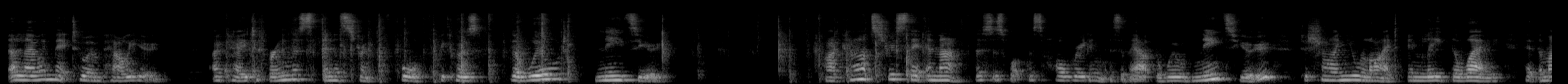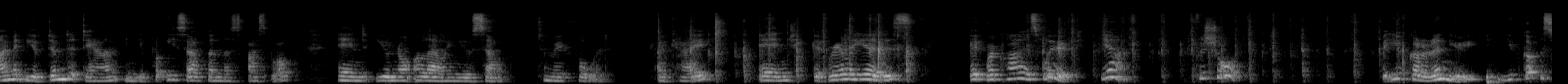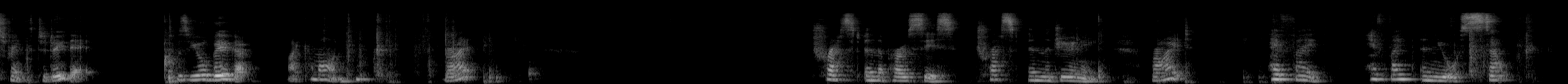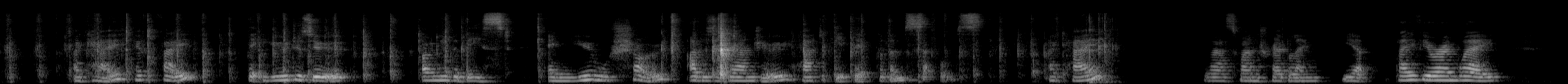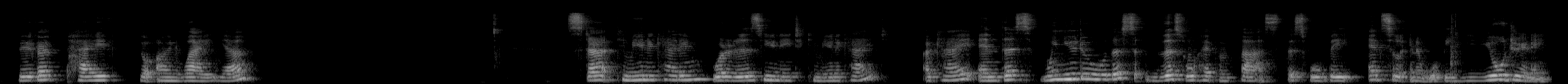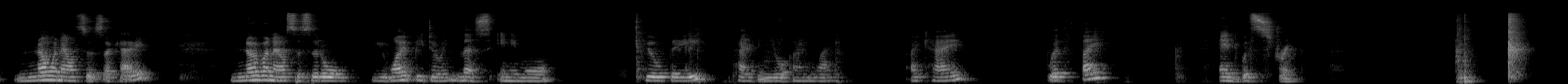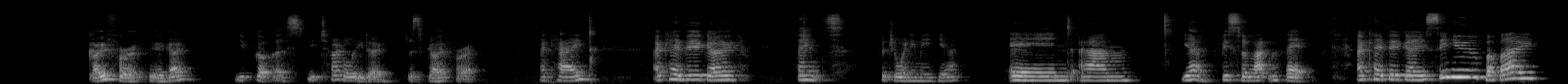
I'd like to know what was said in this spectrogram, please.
allowing that to empower you okay, to bring this inner strength forth because the world needs you. I can't stress that enough. This is what this whole reading is about. The world needs you to shine your light and lead the way. At the moment, you've dimmed it down and you've put yourself in this ice block and you're not allowing yourself to move forward. Okay? And it really is, it requires work. Yeah, for sure. But you've got it in you. You've got the strength to do that because you're Virgo. Like, come on, right? Trust in the process. Trust in the journey, right? Have faith. Have faith in yourself. Okay? Have faith that you deserve only the best and you will show others around you how to get that for themselves. Okay? Last one, traveling. Yep. Pave your own way. Virgo, pave your own way, yeah? Start communicating what it is you need to communicate, okay? And this, when you do all this, this will happen fast. This will be absolute, and it will be your journey, no one else's, okay? No one else's at all. You won't be doing this anymore. You'll be paving your own way, okay? With faith and with strength. go for it, Virgo. You've got this. You totally do. Just go for it. Okay? Okay, Virgo, thanks for joining me here. And um, yeah, best of luck with that. Okay, Virgo, see you. Bye-bye.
